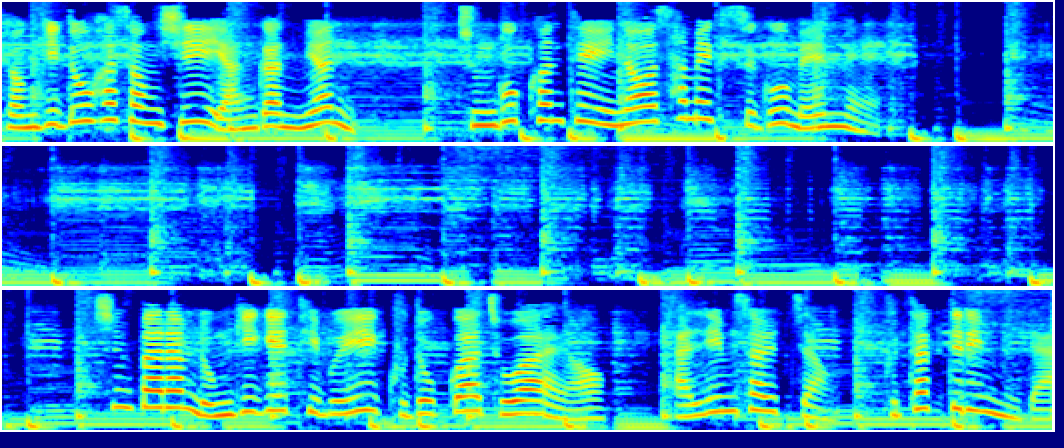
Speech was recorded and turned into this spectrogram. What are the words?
경기도 화성시 양간면 중국 컨테이너 3X9 매매 신바람 농기계 TV 구독과 좋아요, 알림 설정 부탁드립니다.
